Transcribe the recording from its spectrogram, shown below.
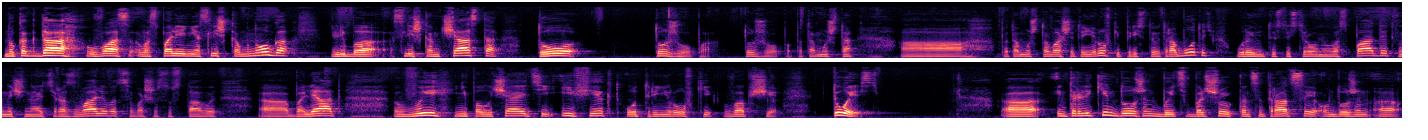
Но когда у вас воспаления слишком много, либо слишком часто, то, то жопа, то жопа, потому что, а, потому что ваши тренировки перестают работать, уровень тестостерона у вас падает, вы начинаете разваливаться, ваши суставы а, болят, вы не получаете эффект от тренировки вообще. То есть а, интерлейкин должен быть в большой концентрации, он должен а,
